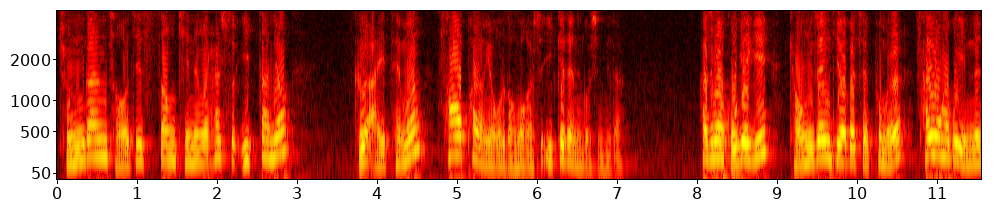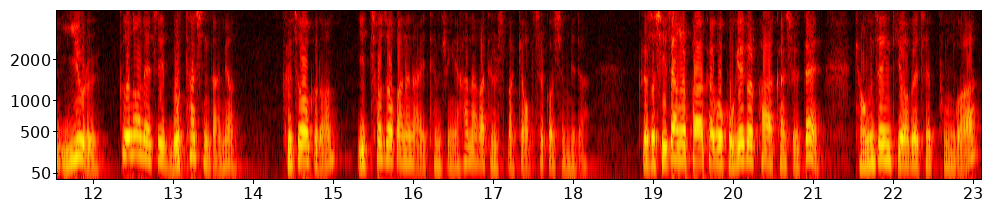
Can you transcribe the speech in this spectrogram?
중간 저지성 기능을 할 수 있다면 그 아이템은 사업화 영역으로 넘어갈 수 있게 되는 것입니다. 하지만 고객이 경쟁 기업의 제품을 사용하고 있는 이유를 끊어내지 못하신다면 그저 그런 잊혀져 가는 아이템 중에 하나가 될 수밖에 없을 것입니다. 그래서 시장을 파악하고 고객을 파악하실 때 경쟁 기업의 제품과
